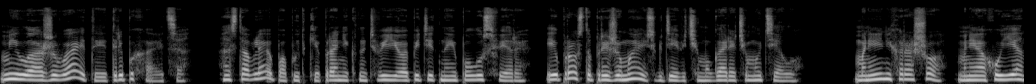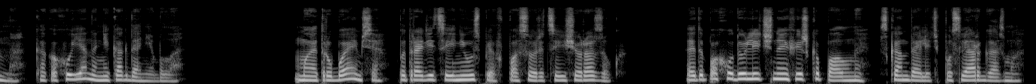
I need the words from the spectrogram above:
Мила оживает и трепыхается. Оставляю попытки проникнуть в ее аппетитные полусферы и просто прижимаюсь к девичьему горячему телу. Мне нехорошо, мне охуенно, как охуенно никогда не было. Мы отрубаемся, по традиции не успев поссориться еще разок. Это, походу, личная фишка Палны — скандалить после оргазма.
